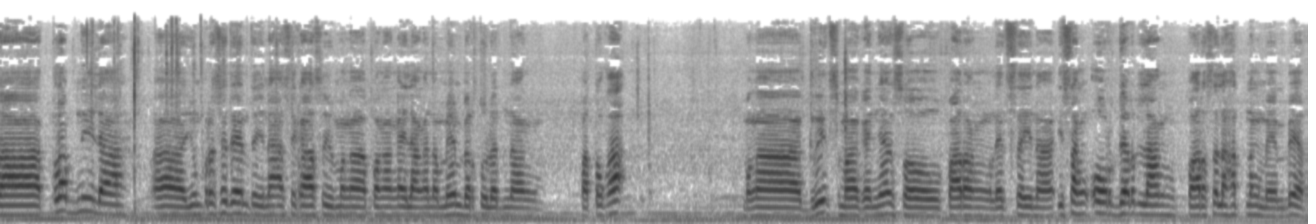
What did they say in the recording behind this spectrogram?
sa club nila, ah, yung presidente inaasikaso yung mga pangangailangan ng member tulad ng patoka, mga grits, mga ganyan. So, parang let's say na isang order lang para sa lahat ng member.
